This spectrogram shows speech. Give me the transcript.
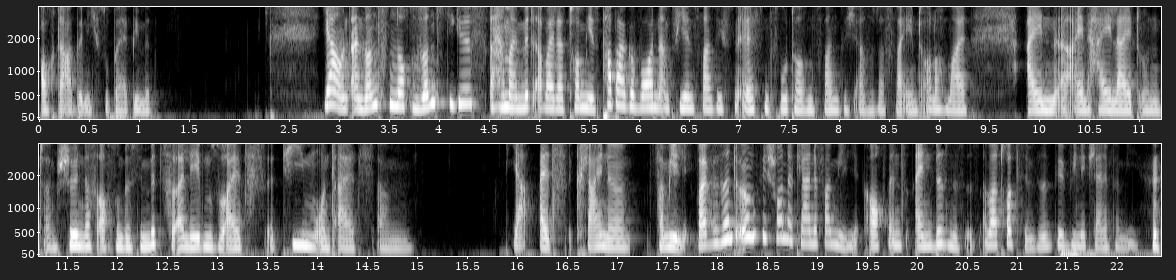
auch da bin ich super happy mit. Ja, und ansonsten noch Sonstiges. Mein Mitarbeiter Tommy ist Papa geworden am 24.11.2020. Also das war eben auch nochmal ein, äh, ein Highlight und ähm, schön, das auch so ein bisschen mitzuerleben, so als Team und als, ähm, ja, als kleine Familie. Weil wir sind irgendwie schon eine kleine Familie, auch wenn es ein Business ist. Aber trotzdem sind wir wie eine kleine Familie.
